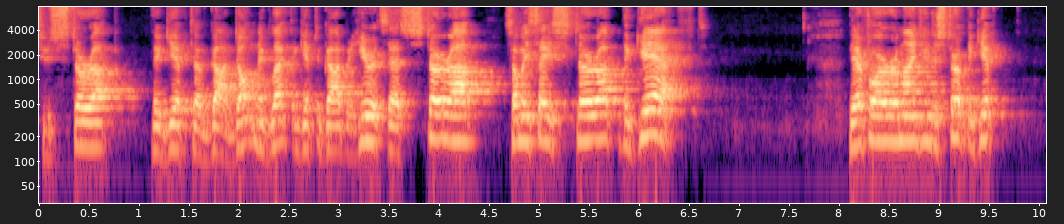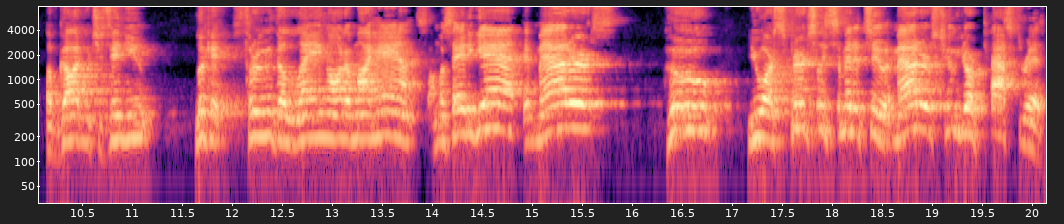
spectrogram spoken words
to stir up the gift of God. Don't neglect the gift of God, but here it says, stir up. Somebody say, stir up the gift. Therefore, I remind you to stir up the gift of God which is in you. Look at through the laying on of my hands. I'm going to say it again. It matters who you are spiritually submitted to. It matters who your pastor is.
